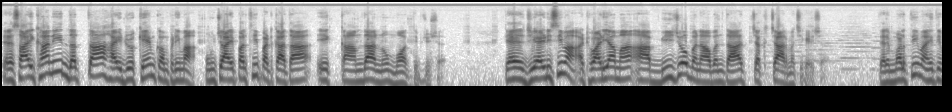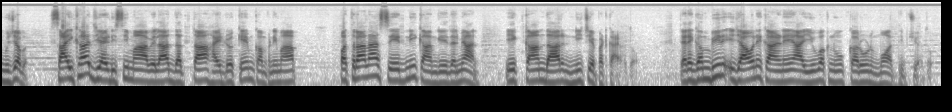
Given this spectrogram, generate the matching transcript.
ત્યારે સાયખાની દત્તા હાઇડ્રોકેમ કંપનીમાં ઊંચાઈ પરથી પટકાતા એક કામદારનું મોત નીપજ્યું છે. ત્યારે જીઆઈડીસીમાં અઠવાડિયામાં આ બીજો બનાવ બનતા ચકચાર મચી ગઈ છે. ત્યારે મળતી માહિતી મુજબ, સાયખા જીઆઈડીસીમાં આવેલા દત્તા હાઇડ્રોકેમ કંપનીમાં પતરાના શેડની કામગીરી દરમિયાન એક કામદાર નીચે પટકાયો હતો. ત્યારે ગંભીર ઇજાઓને કારણે આ યુવકનું કરુણ મોત નીપજ્યું હતું.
